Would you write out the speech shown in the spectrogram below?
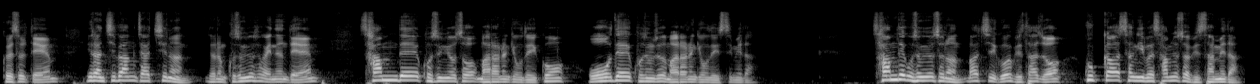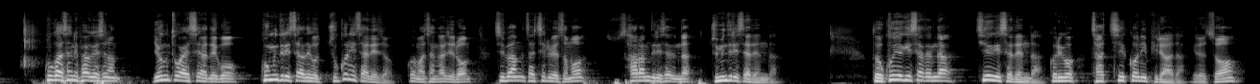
그랬을 때 이러한 지방자치는 여러분 구성 요소가 있는데 3대 구성 요소 말하는 경우도 있고 5대 구성 요소 말하는 경우도 있습니다. 3대 구성 요소는 마치 그거 비슷하죠. 국가 성립의 3요소와 비슷합니다. 국가 성립하기 위해서는 영토가 있어야 되고 국민들이 있어야 되고 주권이 있어야 되죠. 그와 마찬가지로 지방자치를 위해서 뭐 사람들이 있어야 된다. 주민들이 있어야 된다. 또 구역이 있어야 된다. 지역이 있어야 된다. 그리고 자치권이 필요하다. 이렇죠.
